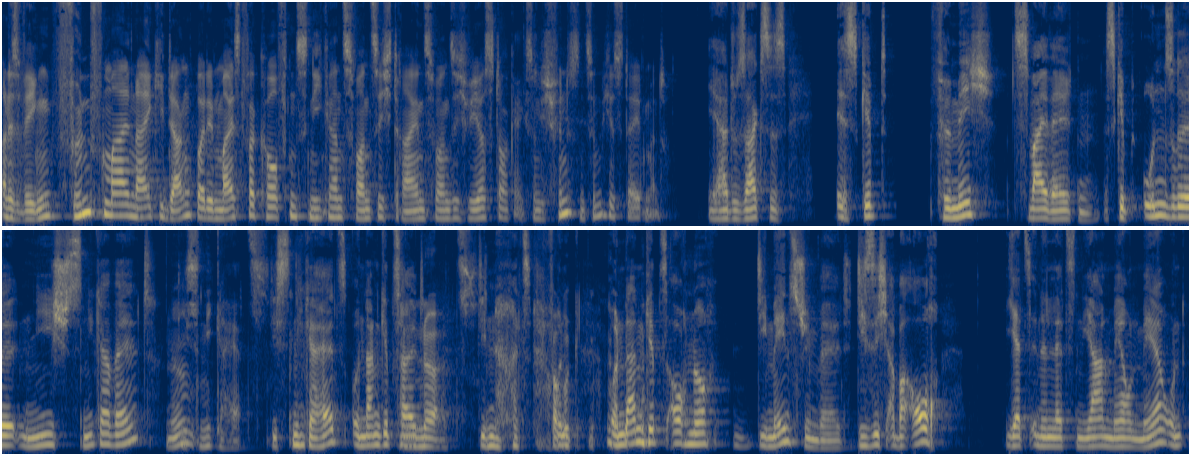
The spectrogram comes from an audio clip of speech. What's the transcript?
Und deswegen fünfmal Nike Dunk bei den meistverkauften Sneakern 2023 via StockX. Und ich finde es ein ziemliches Statement. Ja, du sagst es. Es gibt für mich zwei Welten. Es gibt unsere Niche-Sneaker-Welt. Ne? Die Sneakerheads. Die Sneakerheads. Und dann gibt's halt. Die Nerds. Die Nerds. Und, und dann gibt's auch noch die Mainstream-Welt, die sich aber auch jetzt in den letzten Jahren mehr und mehr und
